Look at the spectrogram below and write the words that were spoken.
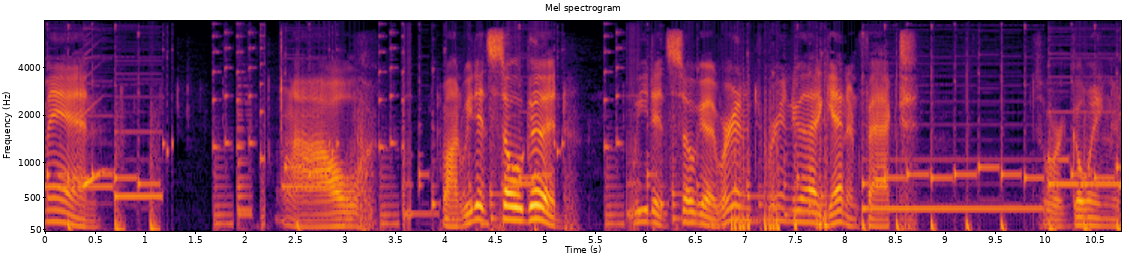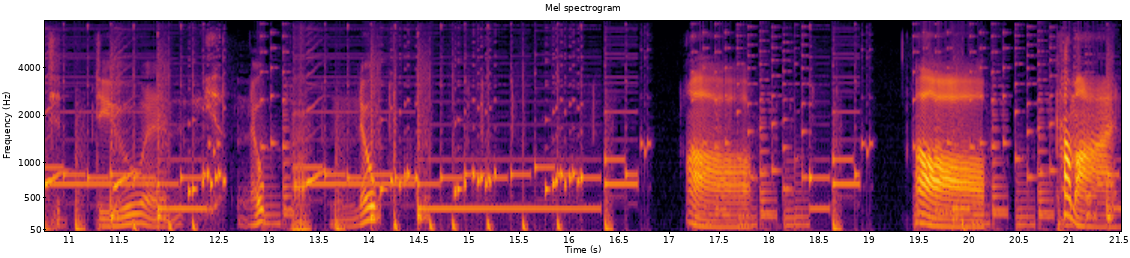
Man. Oh. Come on, we did so good. We did so good. We're gonna we're gonna do that again, in fact. We're going to do and nope. Nope. Aw. Aw. Come on.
